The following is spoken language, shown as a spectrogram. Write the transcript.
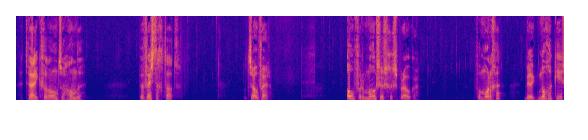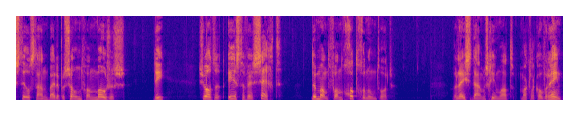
het werk van onze handen. Bevestig dat. Tot zover. Over Mozes gesproken. Vanmorgen wil ik nog een keer stilstaan bij de persoon van Mozes, die, zoals het eerste vers zegt, de man van God genoemd wordt. We lezen daar misschien wat makkelijk overheen,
